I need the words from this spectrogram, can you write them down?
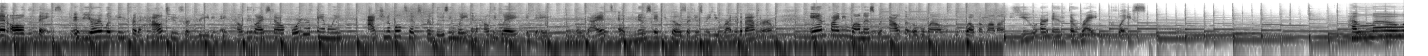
and all the things. If you're looking for the how to for creating a healthy lifestyle for your family, actionable tips for losing weight in a healthy way, aka diets, and no sketchy pills that just make you run to the bathroom, and finding wellness without the overwhelm, welcome, Mama. You are in the right place. Hello,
